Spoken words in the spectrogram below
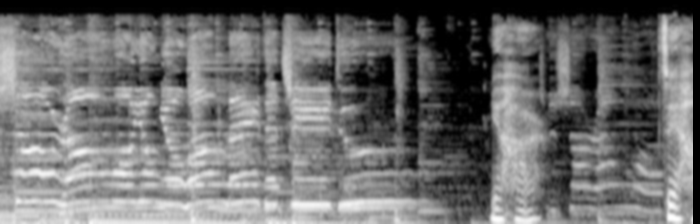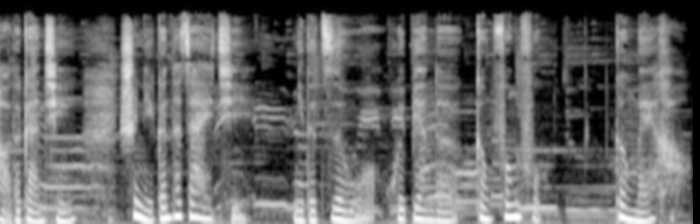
少让我拥有完美的。女孩，最好的感情是你跟他在一起，你的自我会变得更丰富、更美好，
